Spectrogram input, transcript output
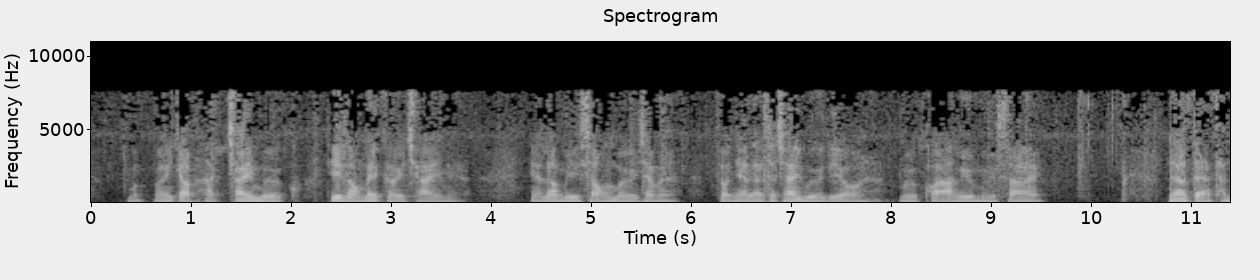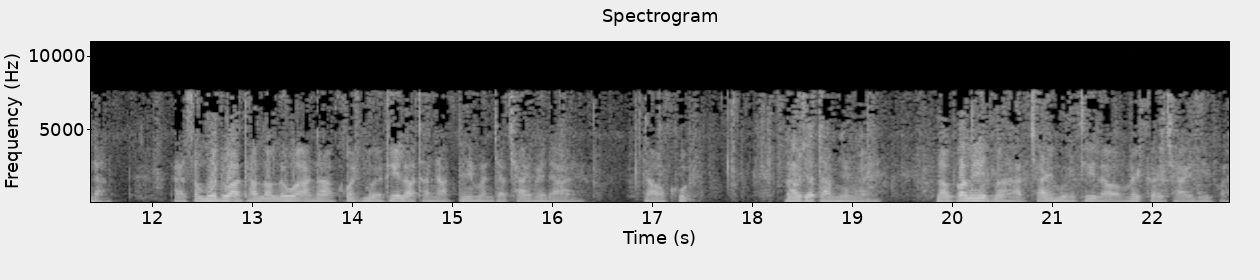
ำเหมือนกับหัดใช้มือที่เราไม่เคยใช้เนี่ย เนี่ยเรามีสองมือใช่ไหมส่วนใหญ่เราจะใช้มือเดียว มือขวาหรือมือซ้าย แล้วแต่ถนัด แต่สมมุติว่าถ้าเรารู้ว่าอนาคตมือที่เราถนัดนี่มันจะใช้ไม่ได้ เราคุเราจะทำยังไง เราก็รีบมาหัดใช้มือที่เราไม่เคยใช้ดีกว่า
